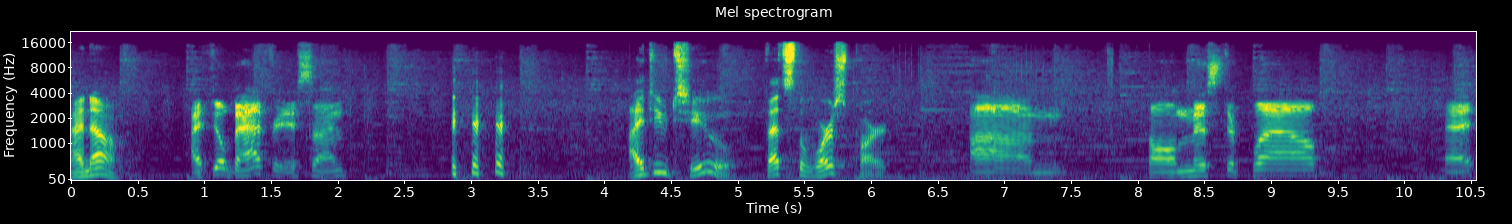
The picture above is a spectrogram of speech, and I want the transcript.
I know. I feel bad for you, son. I do too. That's the worst part. Um, call Mr. Plow. That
